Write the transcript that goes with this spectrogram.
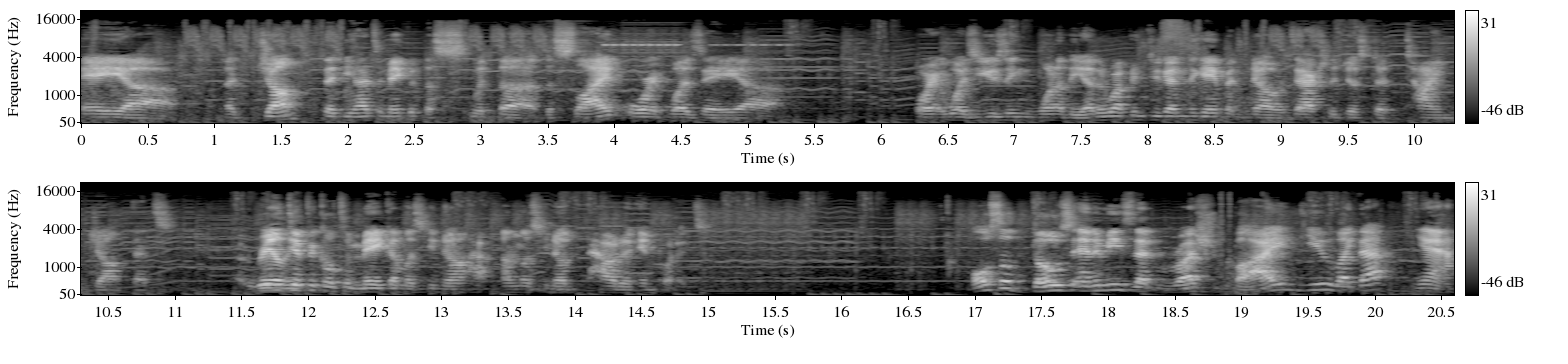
a uh, a jump that you had to make with the with the the slide, or it was a uh, or it was using one of the other weapons you get in the game. But no, it's actually just a time jump that's really, Really? difficult to make unless you know how, unless you know how to input it. Also, those enemies that rush by you like that Yeah.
